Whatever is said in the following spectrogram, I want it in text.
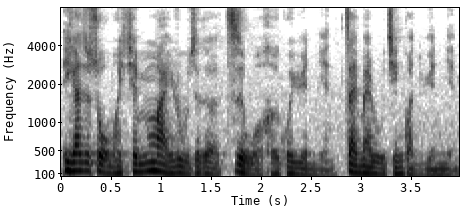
应该是说我们先迈入这个自我合规元年，再迈入监管的元年。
